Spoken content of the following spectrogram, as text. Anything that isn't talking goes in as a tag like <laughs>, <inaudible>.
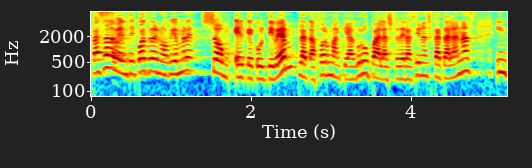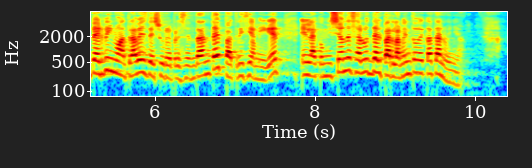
Pasado 24 de noviembre, SOM, el que cultivem, plataforma que agrupa a las federaciones catalanas, intervino a través de su representante, Patricia Miguet, en la Comisión de Salud del Parlamento de Cataluña.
